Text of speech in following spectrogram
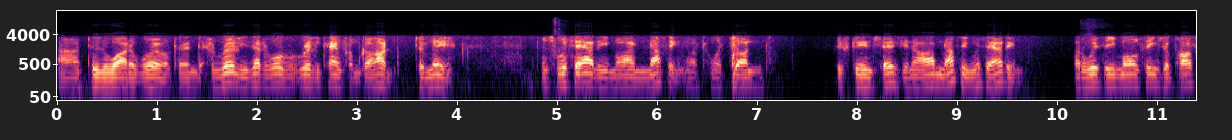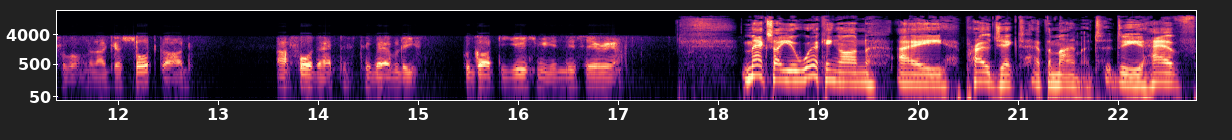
uh, to the wider world. And really, that all really came from God to me. Because without Him, I'm nothing. Like what John 15 says, you know, I'm nothing without Him. But with Him, all things are possible. And I just sought God uh, for that, to be able to, for God to use me in this area. Max, are you working on a project at the moment? Do you have,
